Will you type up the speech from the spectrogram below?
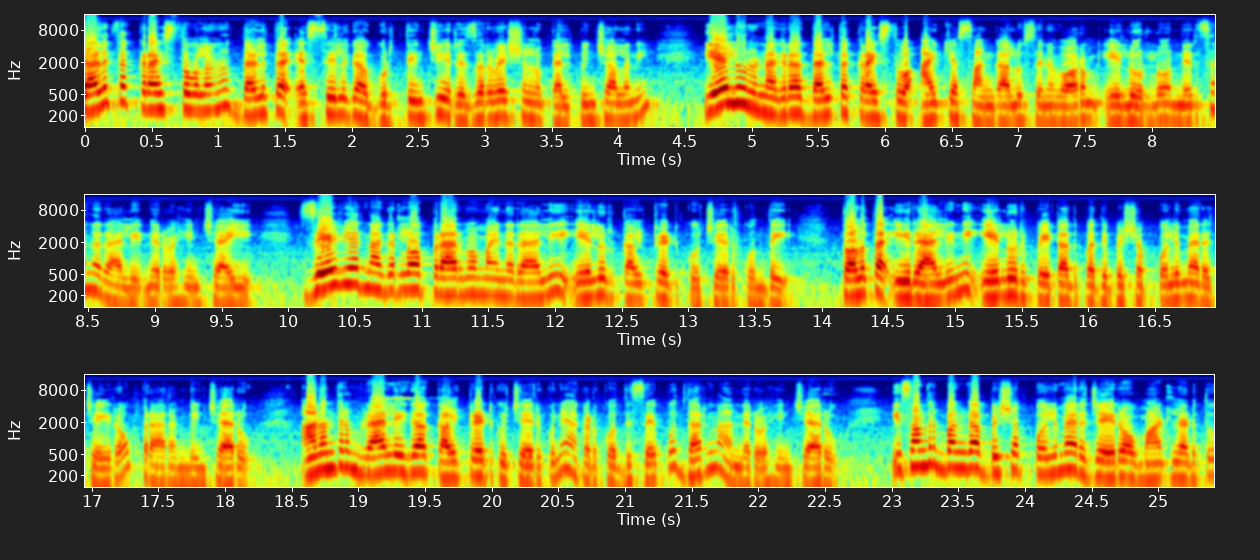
దళిత క్రైస్తవులను దళిత ఎస్సీలుగా గుర్తించి రిజర్వేషన్లు కల్పించాలని ఏలూరు నగర దళిత క్రైస్తవ ఐక్య సంఘాలు శనివారం ఏలూరులో నిరసన ర్యాలీ నిర్వహించాయి. జేవియర్ నగర్లో ప్రారంభమైన ర్యాలీ ఏలూరు కలెక్టరేట్కు చేరుకుంది. తొలత ఈ ర్యాలీని ఏలూరు పీఠాధిపతి బిషప్ పొలిమేర జయరావు ప్రారంభించారు. అనంతరం ర్యాలీగా కలెక్టరేట్కు చేరుకుని అక్కడ కొద్దిసేపు ధర్నా నిర్వహించారు. ఈ సందర్భంగా బిషప్ పొలిమేర జయరావు మాట్లాడుతూ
